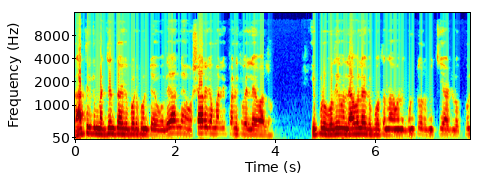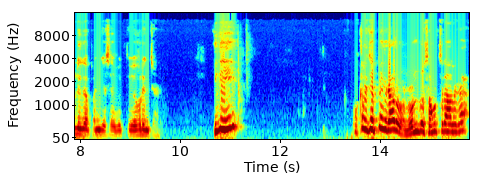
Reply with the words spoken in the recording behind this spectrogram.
రాత్రికి మద్యం తాగి పడుకుంటే ఉదయాన్నే హుషారుగా మళ్ళీ పనికి వెళ్ళేవాళ్ళం. ఇప్పుడు ఉదయం లేవలేకపోతున్నామని గుంటూరు మిర్చి కూలీగా పనిచేసే వ్యక్తి వివరించాడు. ఇది ఒకరు చెప్పేది కాదు. రెండు సంవత్సరాలుగా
